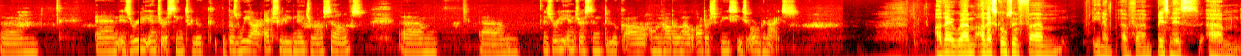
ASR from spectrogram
um, and it's really interesting to look because we are actually nature ourselves. Um, um, it's really interesting to look on how, how other species organize. Are there um, are there schools of um, you know of um, business um,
